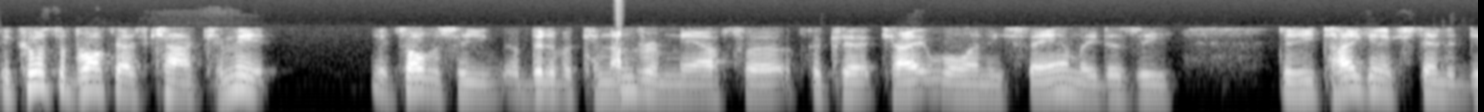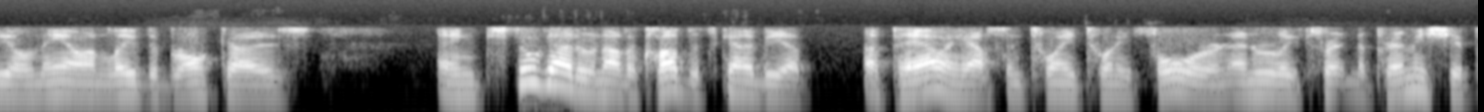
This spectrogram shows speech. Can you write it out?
because the Broncos can't commit, it's obviously a bit of a conundrum now for for Kurt Capewell and his family. Does he does he take an extended deal now and leave the Broncos and still go to another club that's going to be a, a powerhouse in 2024 and, and really threaten the premiership,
